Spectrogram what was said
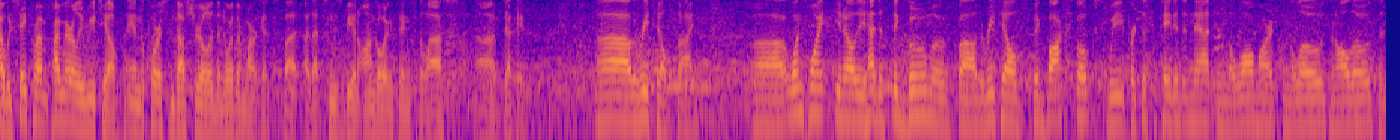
I would say prim primarily retail and of course industrial in the northern markets, but uh, that seems to be an ongoing thing for the last uh, decade. Uh, the retail side. Uh, at one point, you know, you had this big boom of uh, the retail big box folks. We participated in that in the Walmarts and the Lowe's and all those, and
